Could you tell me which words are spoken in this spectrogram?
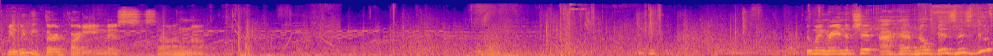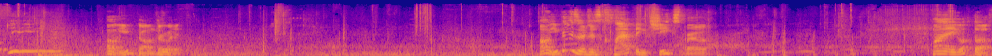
I mean, we'd be third partying this, so I don't know. Doing random shit I have no business doing. Oh, you going through it. Oh, you guys are just clapping cheeks, bro. Like, what the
